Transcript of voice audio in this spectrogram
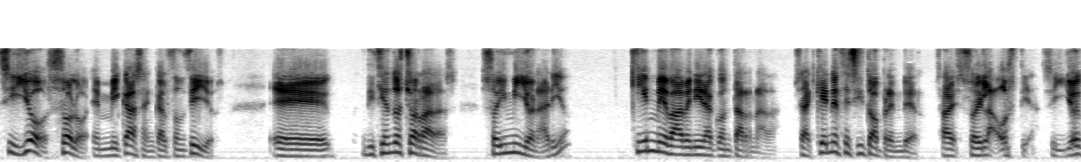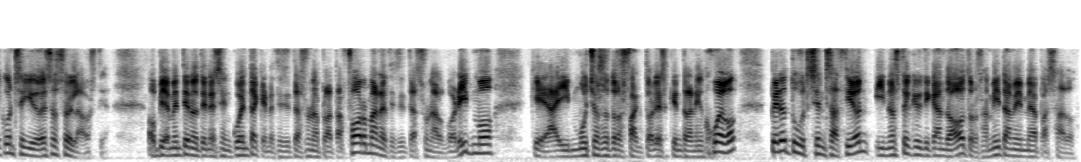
si yo solo en mi casa, en calzoncillos, eh, diciendo chorradas, soy millonario, ¿quién me va a venir a contar nada? O sea, ¿qué necesito aprender? ¿Sabes? Soy la hostia. Si yo he conseguido eso, soy la hostia. Obviamente no tienes en cuenta que necesitas una plataforma, necesitas un algoritmo, que hay muchos otros factores que entran en juego, pero tu sensación, y no estoy criticando a otros, a mí también me ha pasado,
